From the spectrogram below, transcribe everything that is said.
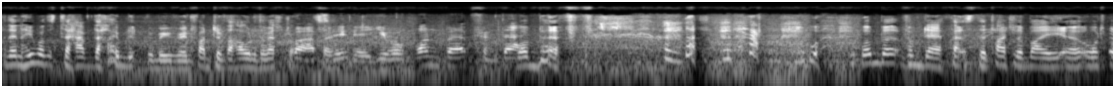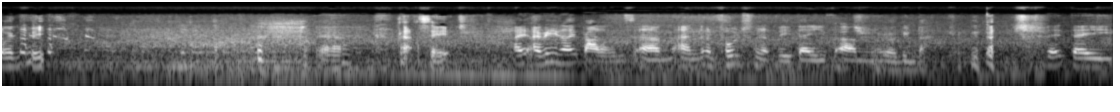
But then, who wants to have the Heimlich remover in front of the whole of the restaurant? Well, So- absolutely. You were one burp from death. one burp. One burp from death. That's the title of my uh, autobiography. yeah, that's it. I, I really like Balans, um, and unfortunately, they've um, I've been back. they, they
